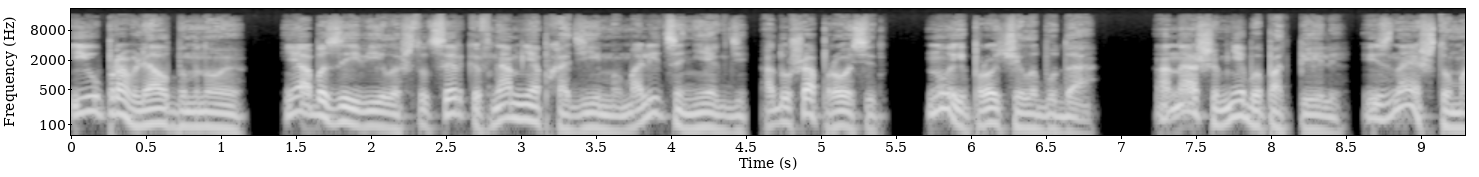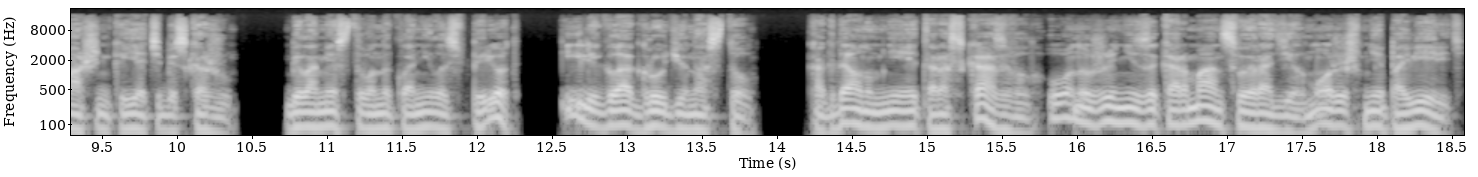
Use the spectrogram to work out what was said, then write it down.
И управлял бы мною. Я бы заявила, что церковь нам необходима, молиться негде, а душа просит, ну и прочая лабуда. А наши мне бы подпели. И знаешь что, Машенька, я тебе скажу?» Беломестова наклонилась вперед и легла грудью на стол. Когда он мне это рассказывал, он уже не за карман свой родил, можешь мне поверить.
